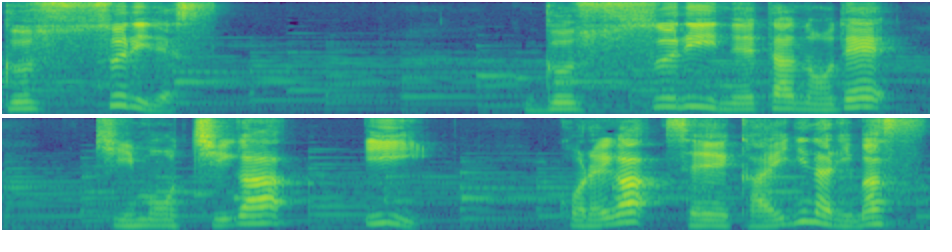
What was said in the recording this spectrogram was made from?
ぐっすりです。ぐっすり寝たので気持ちがいい。これが正解になります。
